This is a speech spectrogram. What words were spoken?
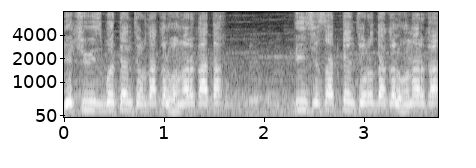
एकशे वीस बत्त्यांच्यावर दाखल होणार का आता? तीनशे सत्त्यांच्यावर दाखल होणार का?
